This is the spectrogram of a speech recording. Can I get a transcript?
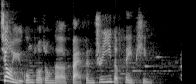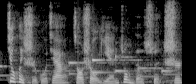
教育工作中的百分之一的废品，就会使国家遭受严重的损失。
